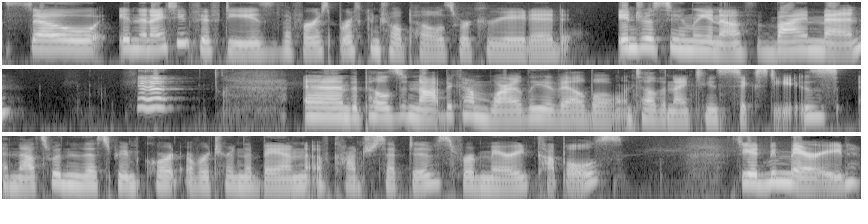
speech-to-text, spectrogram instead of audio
So, in the 1950s, the first birth control pills were created, interestingly enough, by men. And the pills did not become widely available until the 1960s. And that's when the Supreme Court overturned the ban of contraceptives for married couples. So you had to be married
